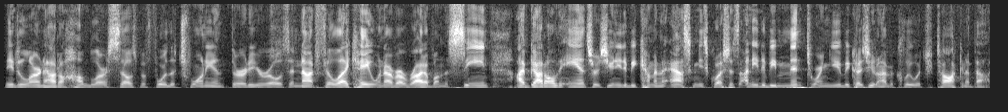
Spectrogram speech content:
need to learn how to humble ourselves before the 20 and 30 year olds and not feel like, hey, whenever I ride up on the scene, I've got all the answers. You need to be coming and asking these questions. I need to be mentoring you because you don't have a clue what you're talking about.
